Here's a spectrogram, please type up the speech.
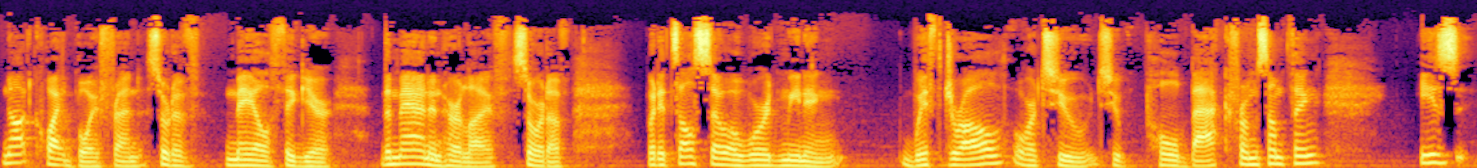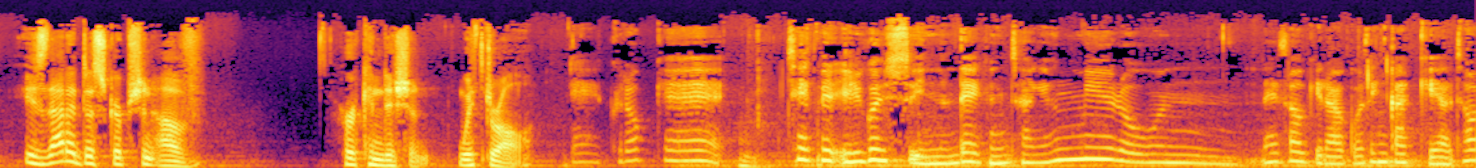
not quite boyfriend, sort of male figure, the man in her life, sort of. But it's also a word meaning withdrawal or to, to pull back from something. Is, is that a description of her condition, withdrawal? 네, 그렇게 책을 읽을 수 있는데 굉장히 흥미로운 해석이라고 생각해요. 저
